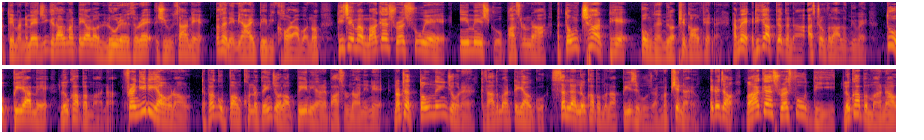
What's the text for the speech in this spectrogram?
အသင်းမှာနာမည်ကြီးကစားသမားတစ်ယောက်လောက်လိုတယ်ဆိုတော့အယူအဆနဲ့ပတ်စံနေအများကြီးပေးပြီးခေါ်တာပေါ့နော်ဒီချိန်မှာ Marcus Rashford ရဲ့ image ကို Barcelona အတုံးချတဲ့ပုံစံမျိုးဖြစ်ကောင်းဖြစ်နိုင်တယ်ဒါပေမဲ့အဓိကပြဿနာ Aston Villa လိုမျိုးပဲသူ့ကိုပေးရမယ်လောက်ခပမာဏ Frankie De Jong တော့တပတ်ကိုပေါင်9သိန်းကျော်လောက်ပေးနေရတဲ့ Barcelona အနေနဲ့နောက်ထပ်3သိန်းကျော်တန်ကစားသမားတစ်ယောက်ကိုဆက်လက်လောက်ခပမာဏပေးစေဖို့ဆိုတာမဖြစ်နိုင်ဘူးအဲ့ဒါကြောင့် Marcus Rashford ဒီလောက်ခပမာဏကို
